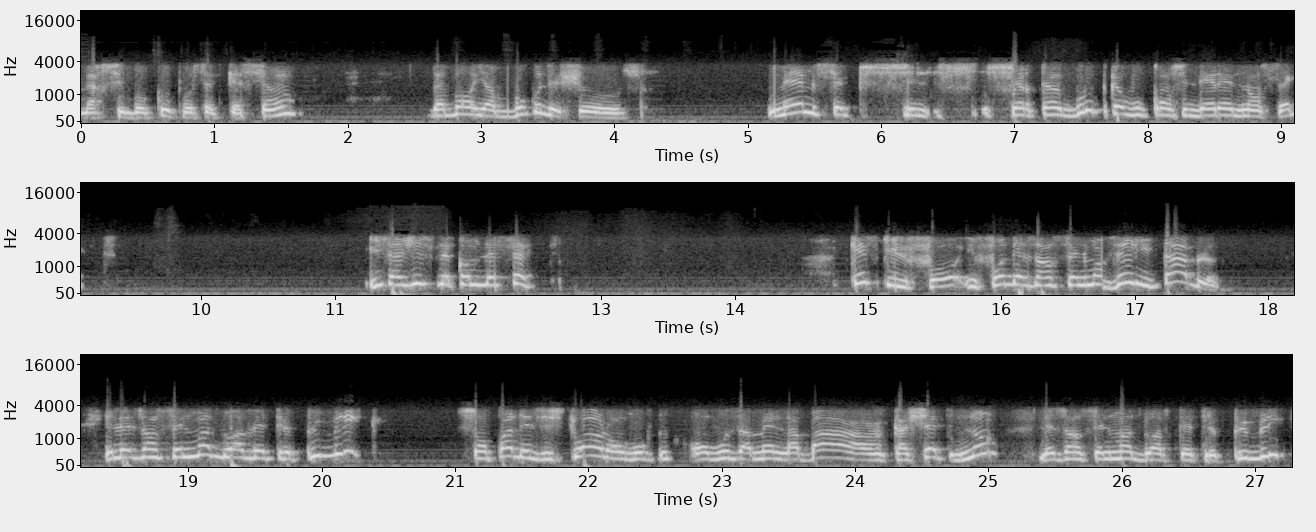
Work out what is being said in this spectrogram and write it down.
Merci beaucoup pour cette question. D'abord, il y a beaucoup de choses. Même ce- ce- certains groupes que vous considérez non sectes, Ils s'agissent comme des sectes. Qu'est-ce qu'il faut? Il faut des enseignements véritables. Et les enseignements doivent être publics. Ce ne sont pas des histoires, on vous, on vous amène là-bas en cachette. Non, les enseignements doivent être publics.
